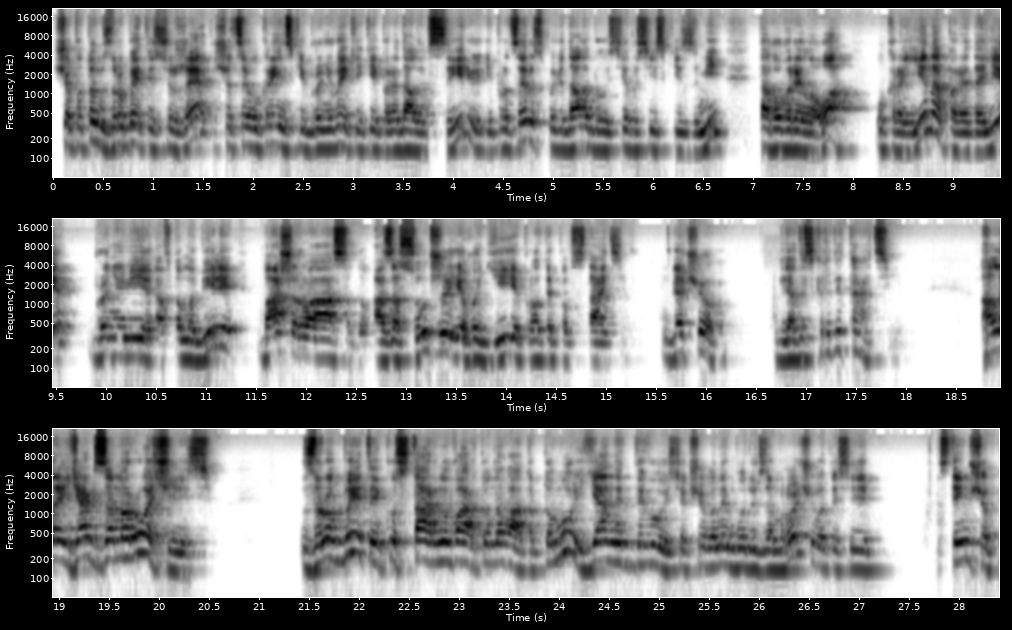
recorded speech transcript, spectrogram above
щоб потім зробити сюжет, що це український броньовик, який передали в Сирію, і про це розповідали би усі російські ЗМІ та говорили: О, Україна передає броньові автомобілі Башару Асаду, а засуджує його дії проти повстанців. Для чого? Для дискредитації. Але як заморочились зробити кустарну варту новатор, тому я не дивуюсь, якщо вони будуть заморочуватися з тим, щоб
